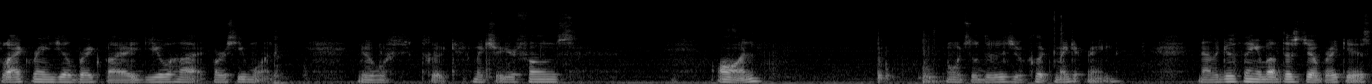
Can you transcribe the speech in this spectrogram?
black rain jailbreak by GeoHot RC1 you'll click make sure your phone's on and what you'll do is you'll click make it rain now the good thing about this jailbreak is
